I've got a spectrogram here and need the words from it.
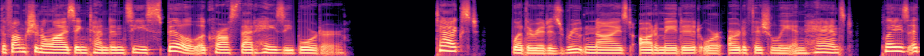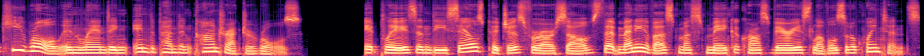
The functionalizing tendencies spill across that hazy border. Text, whether it is routinized, automated, or artificially enhanced, plays a key role in landing independent contractor roles. It plays in the sales pitches for ourselves that many of us must make across various levels of acquaintance.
